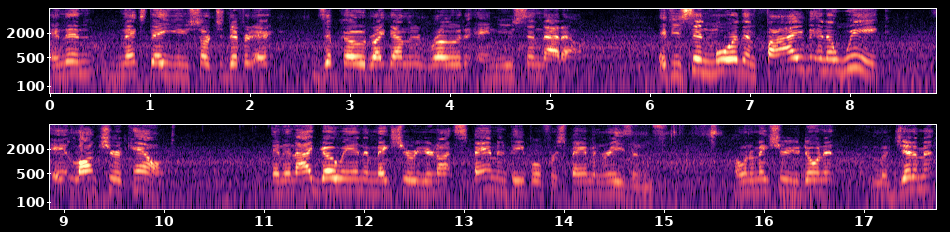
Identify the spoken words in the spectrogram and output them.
And then next day you search a different zip code right down the road and you send that out. If you send more than five in a week, it locks your account. And then I go in and make sure you're not spamming people for spamming reasons. I want to make sure you're doing it legitimate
